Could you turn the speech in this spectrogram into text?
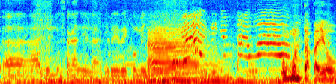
ah, ano mo sa kanila? Ire-recommend mo pa? ah, pumunta kayo.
